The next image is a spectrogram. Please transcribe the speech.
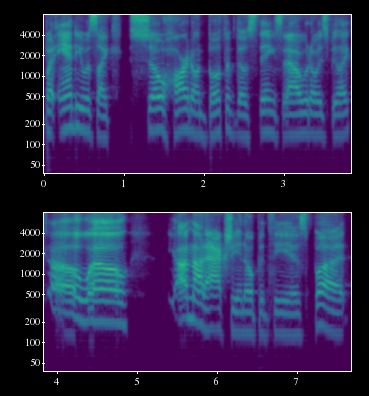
but Andy was like so hard on both of those things that I would always be like, oh well, I'm not actually an open theist, but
